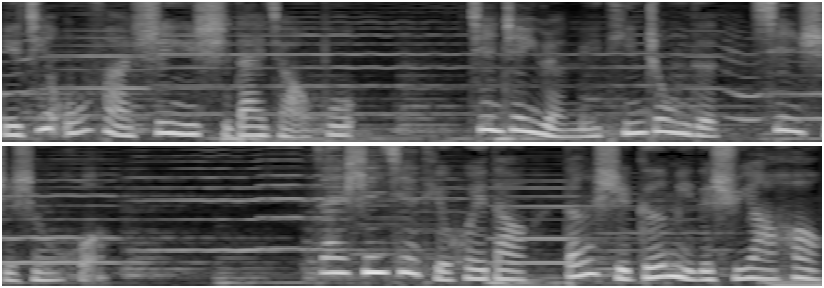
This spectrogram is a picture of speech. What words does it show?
已经无法适应时代脚步，渐渐远离听众的现实生活。在深切体会到当时歌迷的需要后，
